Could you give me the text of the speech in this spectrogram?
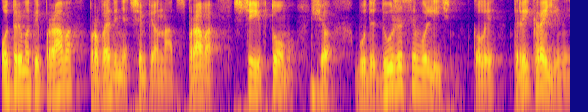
отримати право проведення чемпіонату. Справа ще й в тому, що буде дуже символічно, коли три країни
